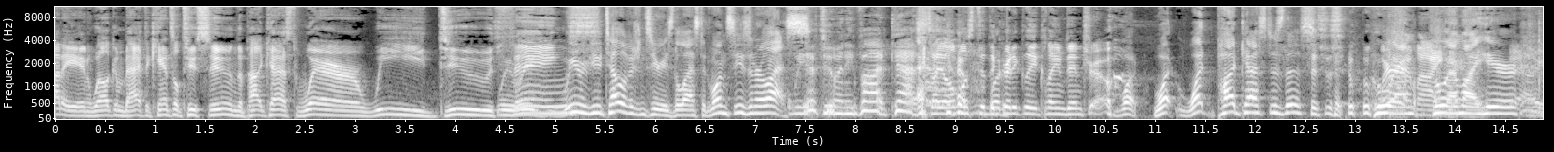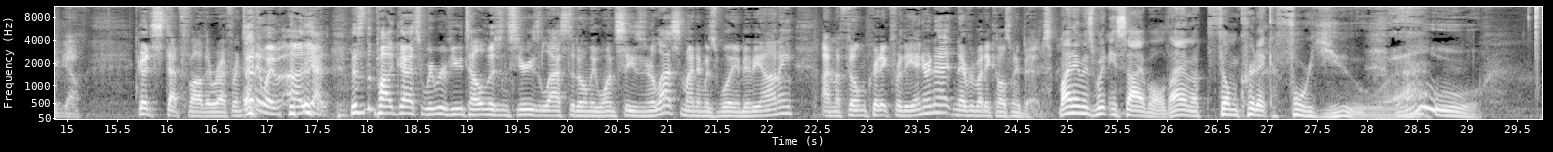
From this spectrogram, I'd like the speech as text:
Everybody, and welcome back to Cancel Too Soon, the podcast where we do We, we, things. we review television series that lasted one season or less. We have too many podcasts. I almost did the critically acclaimed intro. what what what podcast is this? This is who am, am I who here? am I here? Yeah, there you go. Good stepfather reference. Anyway, uh, yeah, this is the podcast where we review television series that lasted only one season or less. My name is William Bibbiani. I'm a film critic for the internet, and everybody calls me Bibbs. My name is Witney Seibold. I am a film critic for you. Ooh,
